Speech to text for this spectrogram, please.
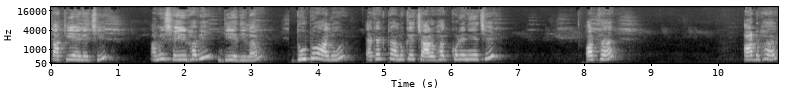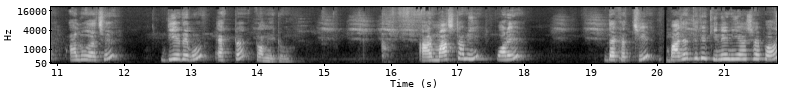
কাটিয়ে এনেছি। আমি সেইভাবেই দিয়ে দিলাম। দুটো আলুর এক একটা আলুকে চার ভাগ করে নিয়েছি। অর্থাৎ আট ভাগ আলু আছে। দিয়ে দেব একটা টমেটো। আর মাছটা আমি পরে দেখাচ্ছি। বাজার থেকে কিনে নিয়ে আসার পর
